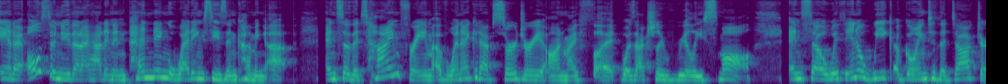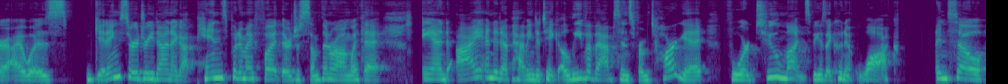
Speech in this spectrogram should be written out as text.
And I also knew that I had an impending wedding season coming up. And so the time frame of when I could have surgery on my foot was actually really small. And so within a week of going to the doctor, I was getting surgery done. I got pins put in my foot. There's just something wrong with it. And I ended up having to take a leave of absence from Target for 2 months because I couldn't walk. And so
